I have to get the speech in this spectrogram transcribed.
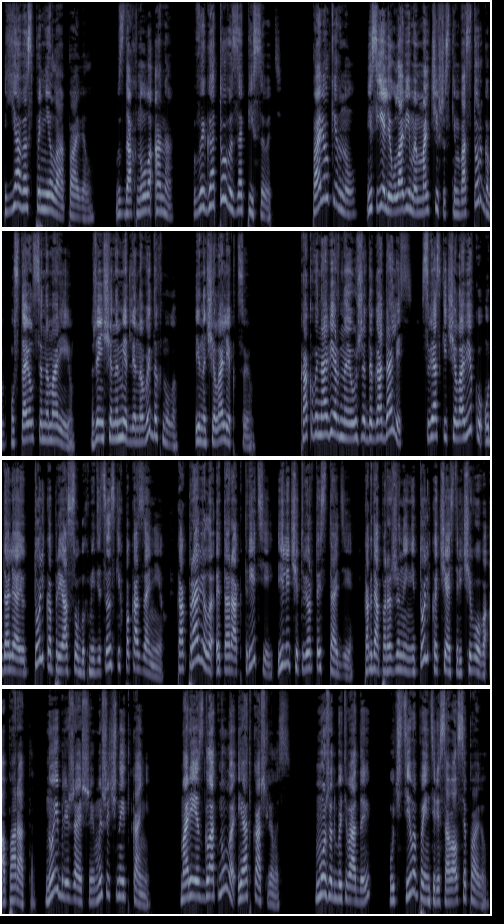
«Я вас поняла, Павел», – вздохнула она. «Вы готовы записывать?» Павел кивнул и с еле уловимым мальчишеским восторгом уставился на Марию. Женщина медленно выдохнула и начала лекцию. Как вы, наверное, уже догадались, связки человеку удаляют только при особых медицинских показаниях. Как правило, это рак третьей или четвертой стадии, когда поражены не только часть речевого аппарата, но и ближайшие мышечные ткани. Мария сглотнула и откашлялась. «Может быть, воды?» – учтиво поинтересовался Павел.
